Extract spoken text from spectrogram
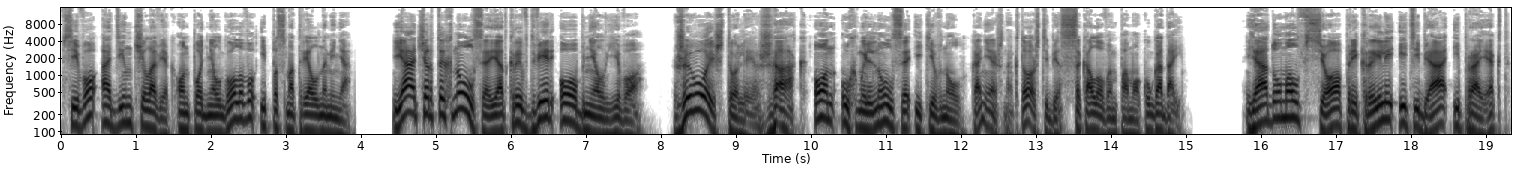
Всего один человек. Он поднял голову и посмотрел на меня. Я чертыхнулся и, открыв дверь, обнял его. «Живой, что ли, Жак?» Он ухмыльнулся и кивнул. «Конечно, кто ж тебе с Соколовым помог, угадай?» Я думал, все, прикрыли и тебя, и проект.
